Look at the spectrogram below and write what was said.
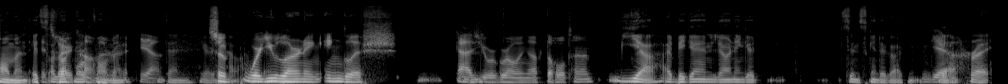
common. It's, It's a lot more common, common, right? Yeah. than here. So were Yeah. you learning English as Mhm. you were growing up the whole time? Yeah, I began learning it since kindergarten. Yeah, right.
